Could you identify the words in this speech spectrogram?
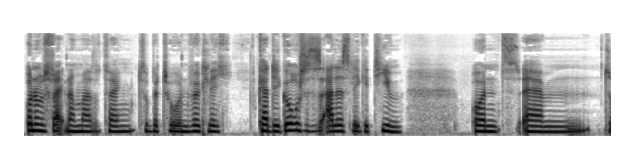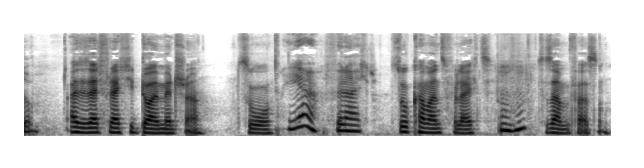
Und um es vielleicht nochmal sozusagen zu betonen, wirklich kategorisch ist es alles legitim. Und ähm, so. Also ihr seid vielleicht die Dolmetscher. So. Ja, vielleicht. So kann man es vielleicht mhm. zusammenfassen.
